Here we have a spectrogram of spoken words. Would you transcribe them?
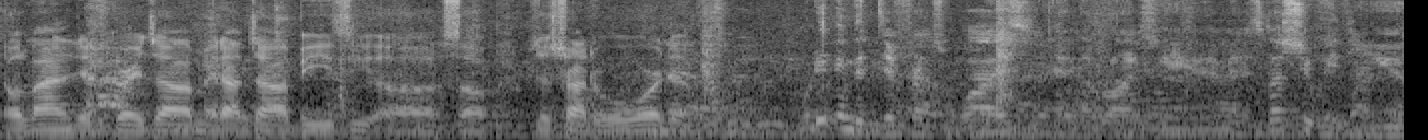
the line did a great job, made our job easy. Uh, so just tried to reward them. What do you think the difference was in the run game? I mean, especially with you,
